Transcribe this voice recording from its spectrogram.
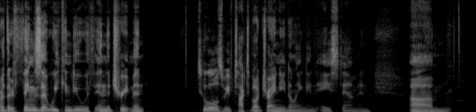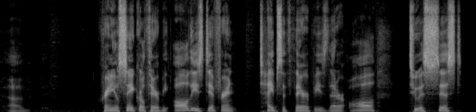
Are there things that we can do within the treatment tools? We've talked about dry needling and E-stim and um, uh, craniosacral therapy, all these different types of therapies that are all to assist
